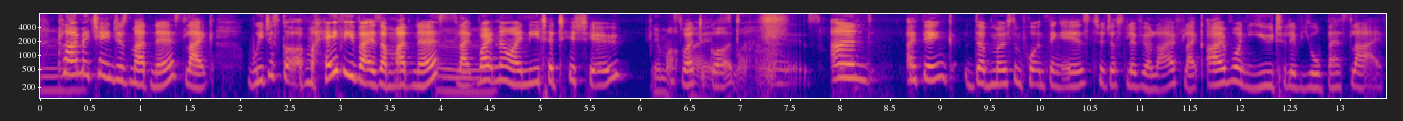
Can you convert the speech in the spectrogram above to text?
Mm. Climate change is madness. Like we just got my hay fever is a madness. Like Mm. right now, I need a tissue. in my swear to God. And I think the most important thing is to just live your life. Like I want you to live your best life.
